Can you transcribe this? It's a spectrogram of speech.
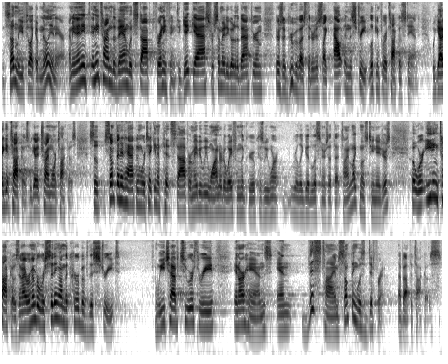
and suddenly you feel like a millionaire. I mean, any, anytime the van would stop for anything, to get gas, for somebody to go to the bathroom, there's a group of us that are just like out in the street looking for a taco stand. We got to get tacos. We got to try more tacos. So something had happened. We're taking a pit stop, or maybe we wandered away from the group because we weren't really good listeners at that time, like most teenagers. But we're eating tacos. And I remember we're sitting on the curb of this street. We each have two or three in our hands, and this time something was different about the tacos.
